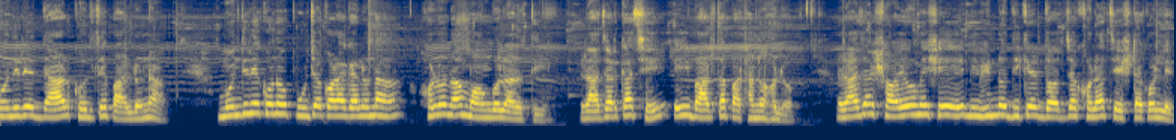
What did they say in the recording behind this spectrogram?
মন্দিরের দ্বার খুলতে পারল না। মন্দিরে কোনো পূজা করা গেল না, হলো না মঙ্গল আরতি। রাজার কাছে এই বার্তা পাঠানো হলো। রাজা স্বয়ং এসে বিভিন্ন দিকের দরজা খোলার চেষ্টা করলেন,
